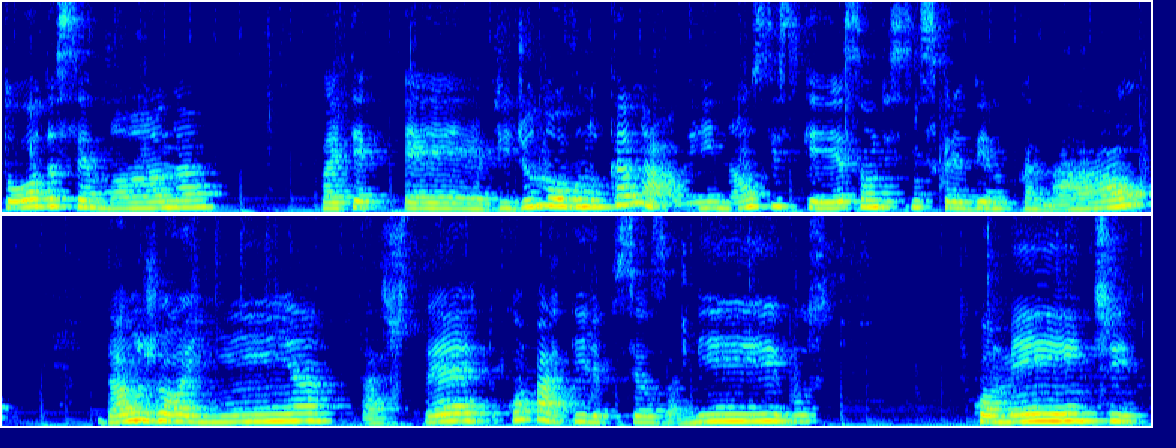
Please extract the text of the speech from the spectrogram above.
toda semana vai ter é, vídeo novo no canal, hein? Não se esqueçam de se inscrever no canal, dá um joinha, tá certo? Compartilha com seus amigos, comente,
